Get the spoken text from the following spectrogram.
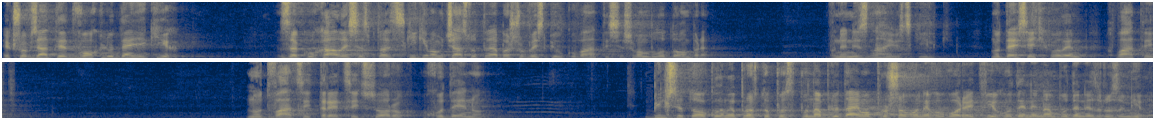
Якщо взяти двох людей, яких закохалися, спитати, скільки вам часу треба, щоб ви спілкуватися, щоб вам було добре? Вони не знають скільки. Ну 10 хвилин хватить. Ну 20, 30, 40 годину. Більше того, коли ми просто понаблюдаємо, про що вони говорять дві години, нам буде незрозуміло.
